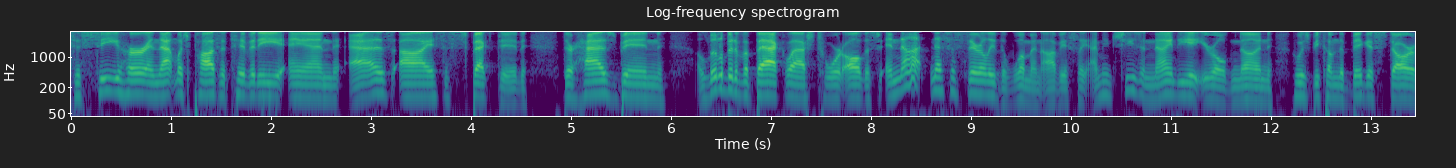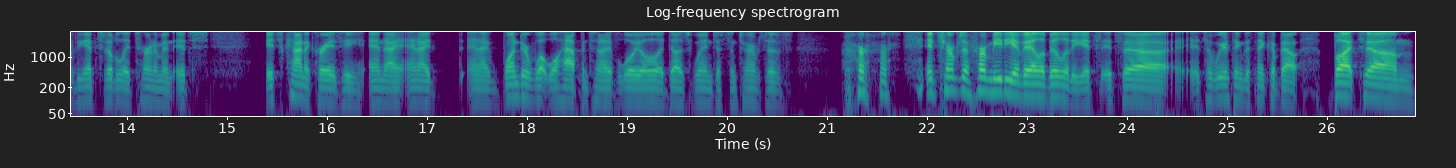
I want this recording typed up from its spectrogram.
to see her and that much positivity. And as I suspected, there has been a little bit of a backlash toward all this, and not necessarily the woman, obviously. I mean, she's a 98 year old nun who has become the biggest star of the NCAA tournament. It's it's kind of crazy, and I and I and I wonder what will happen tonight if Loyola does win, just in terms of her in terms of her media availability. It's it's a it's a weird thing to think about, but. Um,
